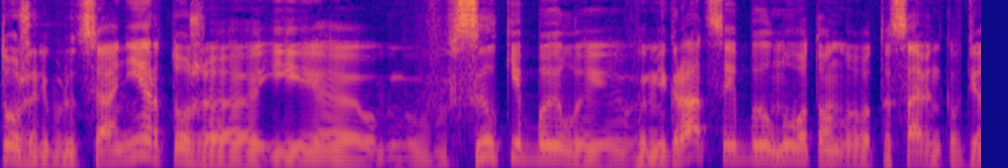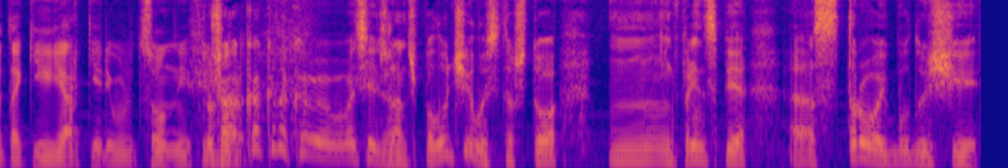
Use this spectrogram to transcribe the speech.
тоже революционер, тоже и э, в ссылке был, и в эмиграции был. Ну вот он, вот и Савенков, две такие яркие революционные фигуры. Слушай, а как так, Василий Жанович, получилось-то, что, в принципе, э, строй будущий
